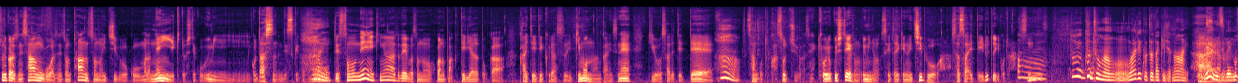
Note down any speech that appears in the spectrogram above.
それからですねサンゴはですねその炭素の一部をこうまた粘液としてこう海にこう出すんですけども、はいでその粘液が例えばその他のバクテリアだとか海底で暮らす生き物なんかにですね利用されててはあ、サンゴとか滑走虫がですね協力してその海の生態系の一部を支えているということなんですね。ということは悪いことだけじゃない。はい、ね、うずべも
